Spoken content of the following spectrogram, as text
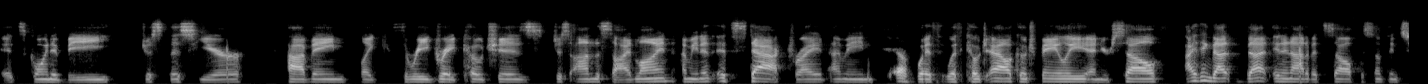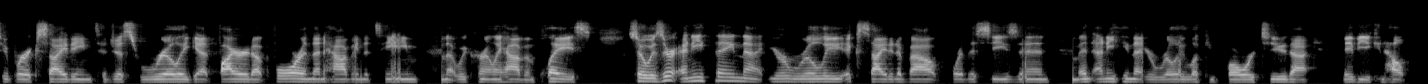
it's going to be just this year having like three great coaches just on the sideline. I mean, it, it's stacked, right? I mean, yeah. with with Coach Al, Coach Bailey, and yourself, I think that that in and out of itself is something super exciting to just really get fired up for, and then having the team that we currently have in place. So, is there anything that you're really excited about for this season, and anything that you're really looking forward to that maybe you can help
